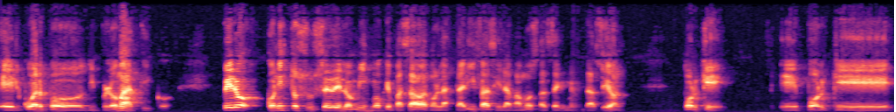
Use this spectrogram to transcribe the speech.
el cuerpo diplomático. Pero con esto sucede lo mismo que pasaba con las tarifas y la famosa segmentación. ¿Por qué? Eh, porque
